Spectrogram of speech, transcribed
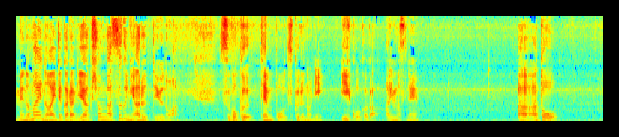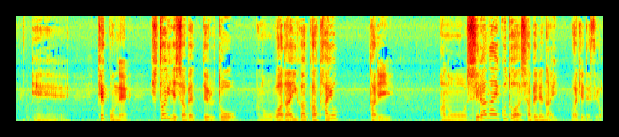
目の前の相手からリアクションがすぐにあるっていうのはすごくテンポを作るのにいい効果がありますね。ああと、えー結構ね一人で喋ってるとあの話題が偏ったりあの知らないことは喋れないわけですよ。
